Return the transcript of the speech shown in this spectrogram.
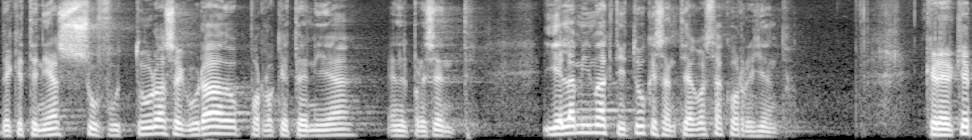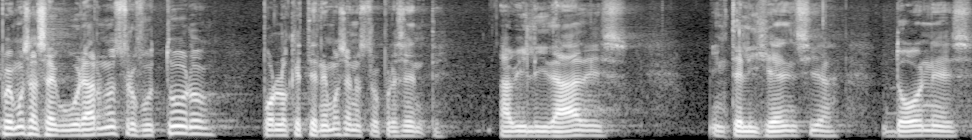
de que tenía su futuro asegurado por lo que tenía en el presente. Y es la misma actitud que Santiago está corrigiendo. Creer que podemos asegurar nuestro futuro por lo que tenemos en nuestro presente. Habilidades, inteligencia, dones,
